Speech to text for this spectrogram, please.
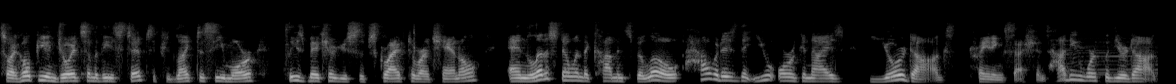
So I hope you enjoyed some of these tips. If you'd like to see more, please make sure you subscribe to our channel and let us know in the comments below how it is that you organize your dog's training sessions. How do you work with your dog?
